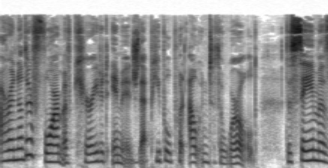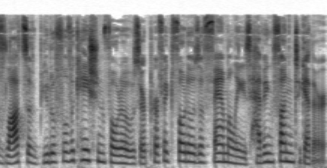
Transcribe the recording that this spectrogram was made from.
are another form of curated image that people put out into the world. The same as lots of beautiful vacation photos or perfect photos of families having fun together,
